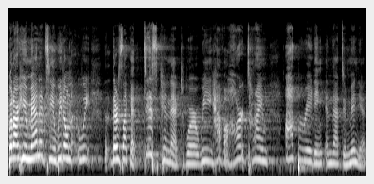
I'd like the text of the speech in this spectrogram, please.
But our humanity, we don't, we, there's like a disconnect where we have a hard time operating in that dominion.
